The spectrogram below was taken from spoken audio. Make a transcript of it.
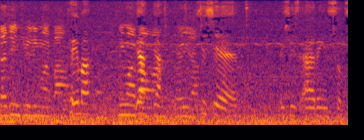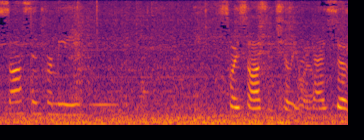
加进去另外包。可以吗？另外包。Yeah, yeah. 可以啊。谢谢。And she's adding some sauce in for me soy sauce and chili oil. Guys, so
